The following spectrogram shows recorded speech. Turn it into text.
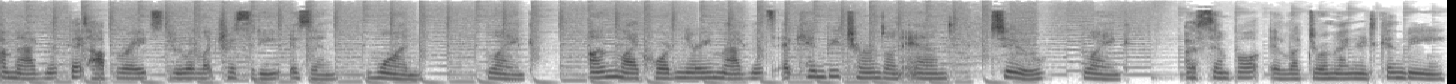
A magnet that operates through electricity is in 1. Blank. Unlike ordinary magnets it can be turned on and 2. Blank. A simple electromagnet can be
